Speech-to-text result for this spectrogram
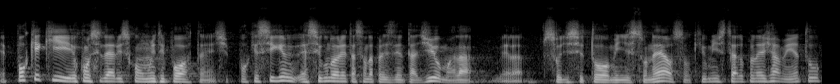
É, por que, que eu considero isso como muito importante? Porque, segundo, é, segundo a orientação da presidenta Dilma, ela, ela solicitou ao ministro Nelson que o Ministério do Planejamento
